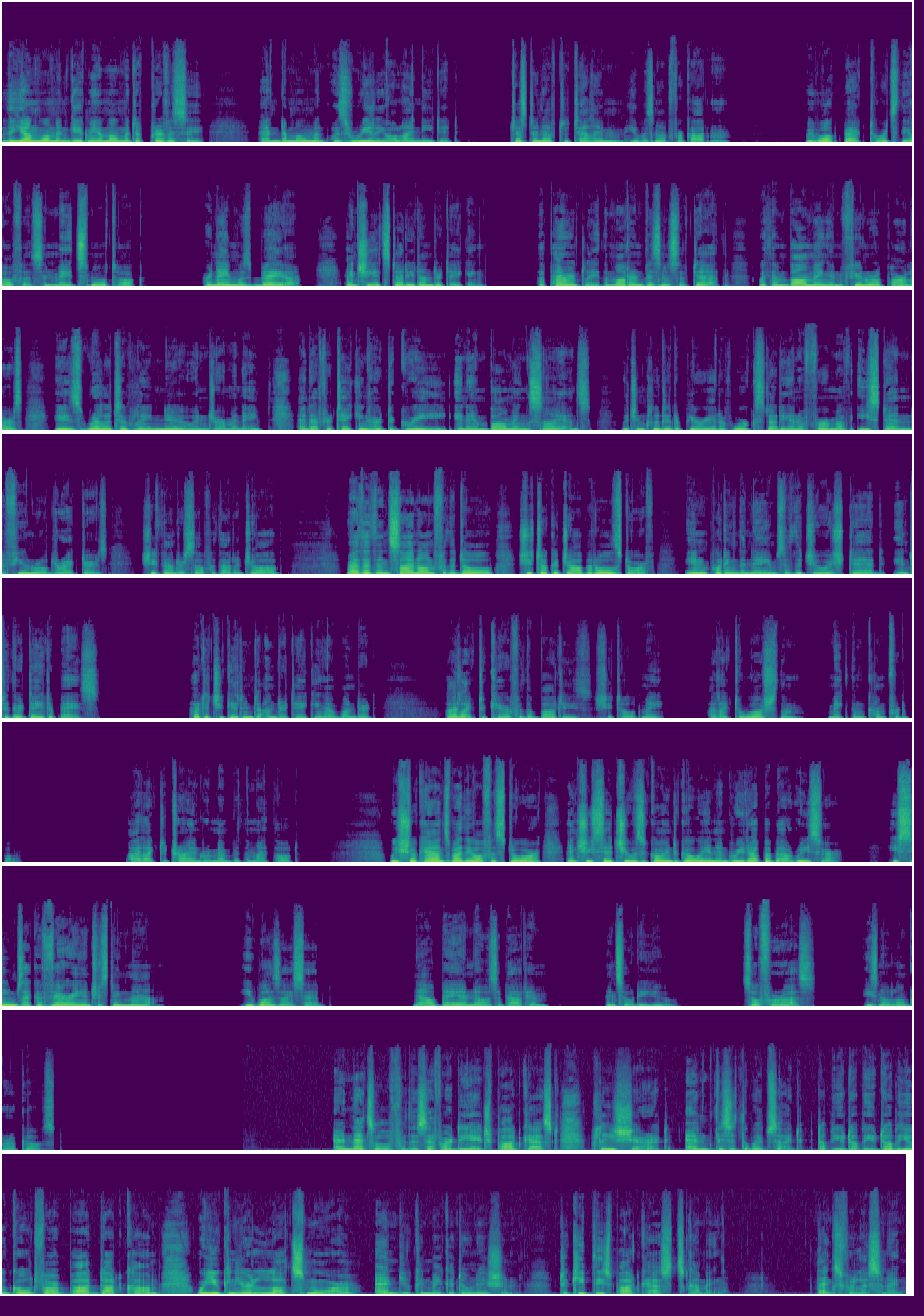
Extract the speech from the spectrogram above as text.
The young woman gave me a moment of privacy, and a moment was really all I needed, just enough to tell him he was not forgotten. We walked back towards the office and made small talk. Her name was Bea, and she had studied undertaking. Apparently, the modern business of death, with embalming and funeral parlors, is relatively new in Germany, and after taking her degree in embalming science, which included a period of work study in a firm of East End funeral directors, she found herself without a job. Rather than sign on for the dole, she took a job at Ohlsdorf, inputting the names of the Jewish dead into their database. How did you get into undertaking? I wondered. I like to care for the bodies, she told me. I like to wash them, make them comfortable. I like to try and remember them, I thought. We shook hands by the office door, and she said she was going to go in and read up about Riesser. He seems like a very interesting man. He was, I said. Now Bea knows about him, and so do you. So for us, he's no longer a ghost. And that's all for this FRDH podcast. Please share it and visit the website, www.goldfarbpod.com, where you can hear lots more and you can make a donation to keep these podcasts coming. Thanks for listening.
